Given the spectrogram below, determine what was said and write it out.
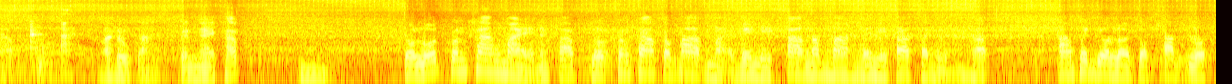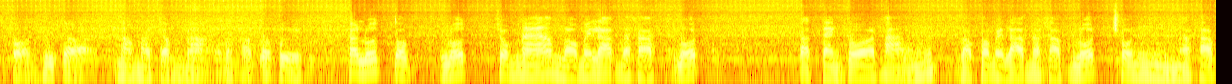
ครับมาดูกันเป็นไงครับอื ตัวรถค่อนข้างใหม่นะครับรถค่อนข้างสภาพใหม่ไม่มีค่าน้ำมัน ไม่มีค่าสนิมครับทางเพชรยนต์เราจะคัดรถก่อนที่จะนำมาจำหน่ายนะครับ ก็คือถ้ารถตกรถจมน้ำเราไม่รับนะครับรถตัดแต่งตัวถังเราก็ไม่รับนะครับรถชนนะครับ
